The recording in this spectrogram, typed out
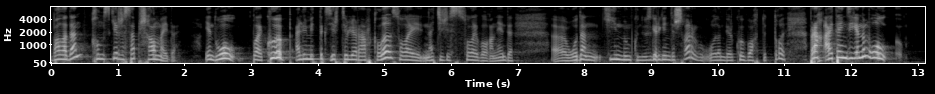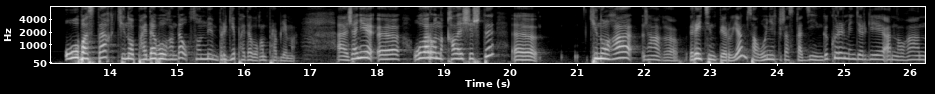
баладан қылмыскер жасап шыға алмайды. Енді ол былай көп әлеуметтік зерттеулер арқылы солай нәтижесі солай болған. Енді ә, одан кейін мүмкін өзгерген де шығар одан бері көп уақыт өтті ғой. Бірақ айтайын дегенім ол о баста кино пайда болғанда сонымен бірге пайда болған проблема. Ә, және ә, олар оны қалай шешті? Киноға жаңағы рейтинг беру иә? Мысалы 12 жасқа дейінгі көрермендерге арналған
